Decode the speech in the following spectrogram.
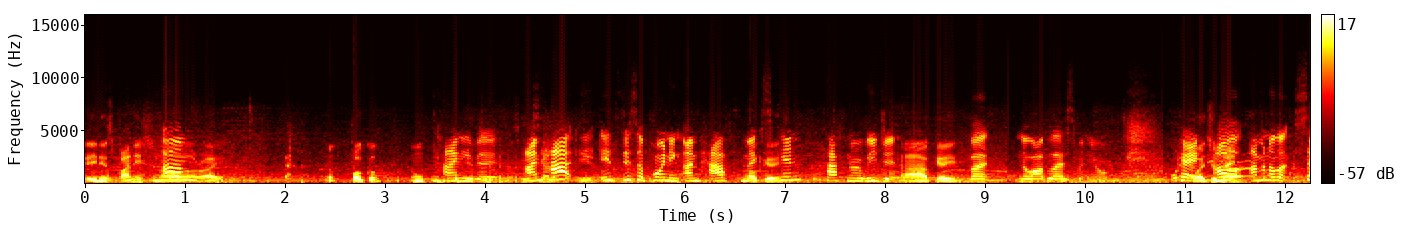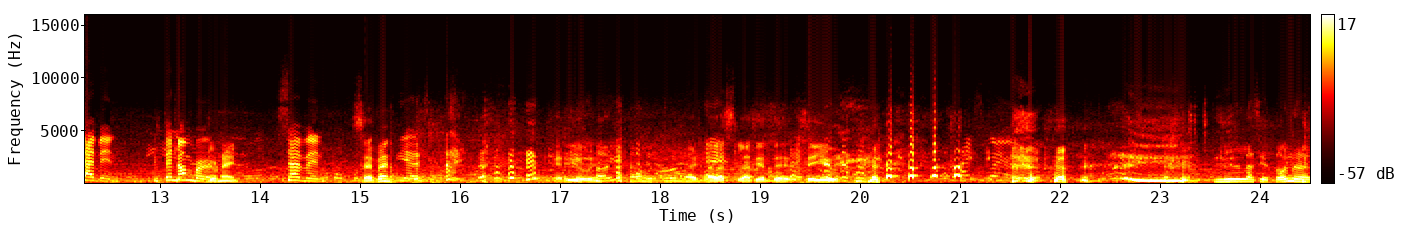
In Spanish? No, Um, alright. ¿Poco? Un- un Tiny bit. I'm half. It's disappointing. I'm half Mexican, half Norwegian, Ah, ok. but no habla español. Okay, What's your I'll- name? I'm gonna look seven. The number. Your name? Seven. Seven? Yes. Very good. Ahí está las, las siete. See you. I swear. Dile la sietona.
